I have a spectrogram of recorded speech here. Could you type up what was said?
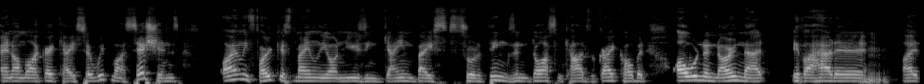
And I'm like, okay, so with my sessions, I only focused mainly on using game based sort of things, and dice and cards were great, Cole, but I wouldn't have known that if I had a, mm-hmm. I,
